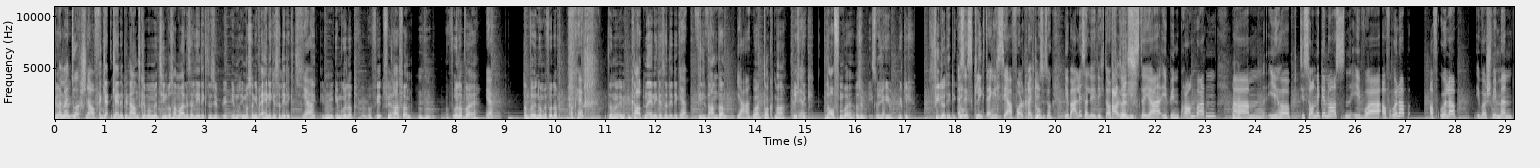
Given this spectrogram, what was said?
Ja, Einmal durchschnaufen. eine kle- kleine Bilanz können wir mal ziehen, was haben wir alles erledigt? Also ich, ich, ich muss sagen, ich habe einiges erledigt. Ja. Mhm. Im, Im Urlaub war viel, viel Radfahren. Auf Urlaub war ich, Ja, dann war ich nur mehr auf Urlaub. okay. Dann im, im Garten einiges erledigt. Ja. Viel Wandern, Ja. war taugt mir richtig. Laufen war also, ich- also ich wirklich viel erledigt. Du? Also es klingt eigentlich sehr erfolgreich, Du? muss ich sagen. Ich habe alles erledigt auf der Alles? Liste, ja. Ich bin braun worden, ähm, ich habe die Sonne genossen, ich war auf Urlaub, auf Urlaub, ich war schwimmen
